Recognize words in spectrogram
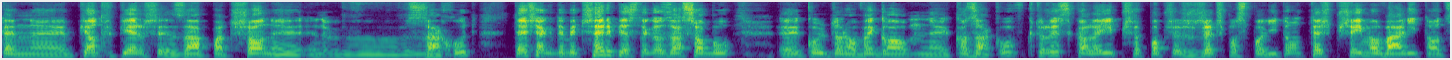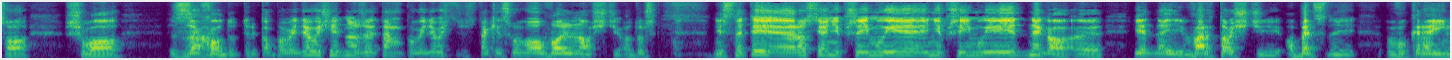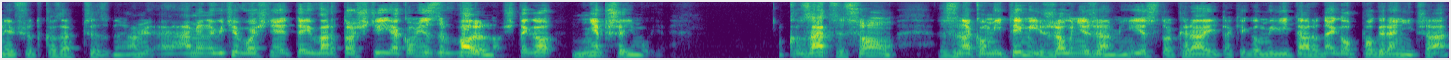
ten e, Piotr I zapatrzony w zachód też jak gdyby czerpie z tego zasobu e, kulturowego kozaków, którzy z kolei poprzez Rzeczpospolitą też przejmowali to, co szło z zachodu. Tylko powiedziałeś jedno, że tam powiedziałeś takie słowo o wolności. Otóż niestety Rosja nie przyjmuje, nie przyjmuje jednego e, jednej wartości obecnej w Ukrainie wśród kozaczyzny, a mianowicie właśnie tej wartości, jaką jest wolność. Tego nie przejmuje. Kozacy są znakomitymi żołnierzami, jest to kraj takiego militarnego pogranicza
